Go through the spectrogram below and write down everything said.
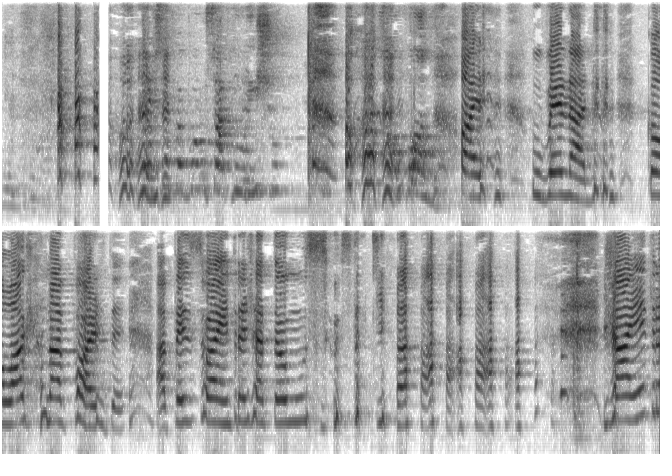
você foi pôr um saco no lixo. Só pode. Olha, o Bernardo coloca na porta. A pessoa entra já toma um susto aqui. Já entra.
